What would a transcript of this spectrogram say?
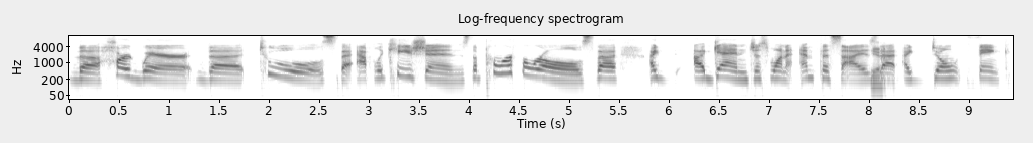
the hardware the tools the applications the peripherals the i again just want to emphasize yeah. that i don't think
